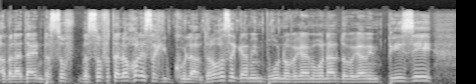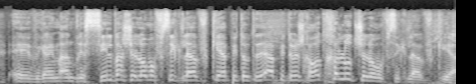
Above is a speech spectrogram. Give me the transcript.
אבל עדיין, בסוף, בסוף אתה לא יכול לשחק עם כולם, אתה לא יכול לשחק גם עם ברונו וגם עם רונלדו וגם עם פיזי אה, וגם עם אנדרס סילבה שלא מפסיק להבקיע פתאום, אתה יודע, פתאום יש לך עוד חלוץ שלא מפסיק להבקיע.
